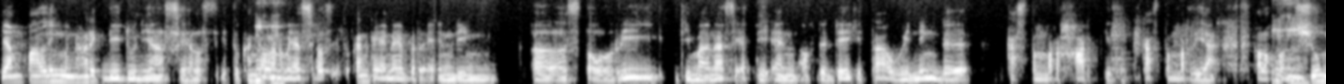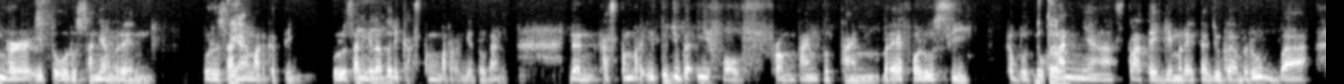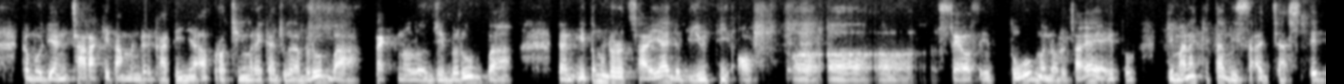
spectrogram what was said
yang paling menarik di dunia sales itu kan mm -hmm. kalau namanya sales itu kan kayak never ending uh, story gimana sih at the end of the day kita winning the customer heart gitu customer ya kalau mm -hmm. consumer itu urusannya brand urusannya yeah. marketing urusan mm -hmm. kita tuh di customer gitu kan dan customer itu juga evolve from time to time berevolusi kebutuhannya, Betul. strategi mereka juga berubah, kemudian cara kita mendekatinya, approaching mereka juga berubah, teknologi berubah, dan itu menurut saya the beauty of uh, uh, uh, sales itu, menurut saya yaitu gimana kita bisa adjusted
